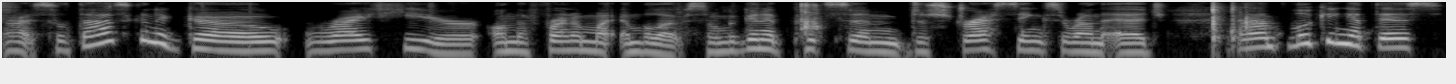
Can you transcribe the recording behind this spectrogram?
all right, so that's going to go right here on the front of my envelope. So I'm going to put some distress inks around the edge. And I'm looking at this.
